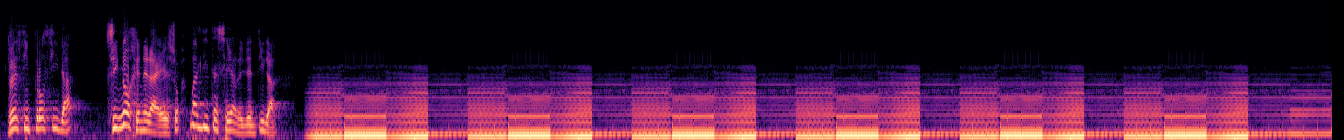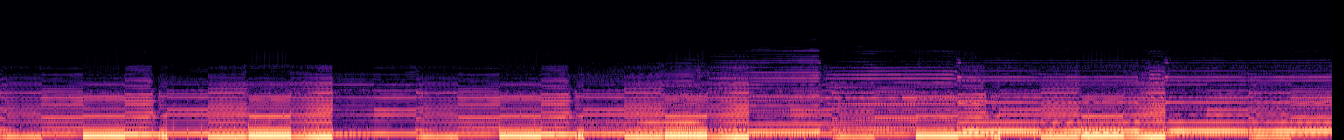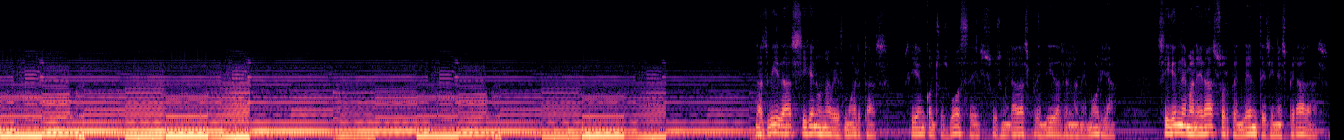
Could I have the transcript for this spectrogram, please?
reciprocidad. Si no genera eso, maldita sea la identidad, Las vidas siguen una vez muertas, siguen con sus voces, sus miradas prendidas en la memoria, siguen de maneras sorprendentes, inesperadas.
